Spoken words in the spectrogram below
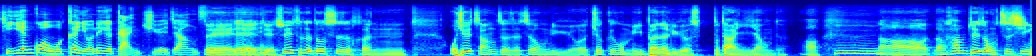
体验过，我更有那个感觉，这样子。对对对对，所以这个都是很，我觉得长者的这种旅游就跟我们一般的旅游是不大一样的哦。嗯，那然后他们对这种知性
